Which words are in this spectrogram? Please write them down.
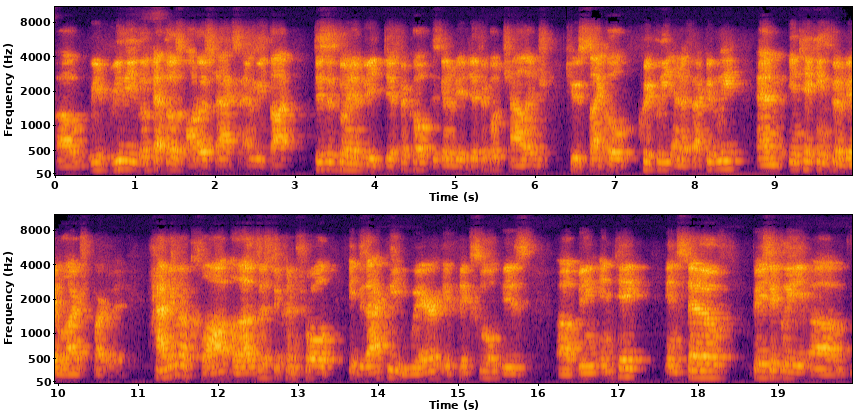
uh, we really looked at those auto stacks and we thought this is going to be difficult. This is going to be a difficult challenge to cycle quickly and effectively, and intaking is going to be a large part of it. Having a claw allows us to control exactly where a pixel is uh, being intake instead of basically um,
